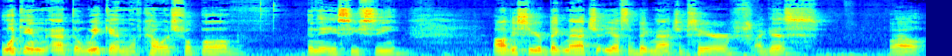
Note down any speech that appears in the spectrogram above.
looking at the weekend of college football in the ACC, obviously your big match. You have some big matchups here. I guess. Well,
